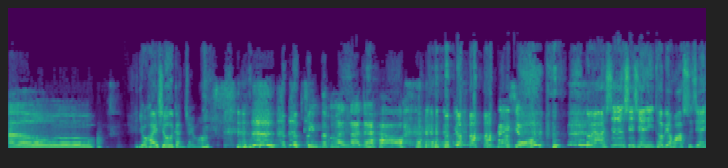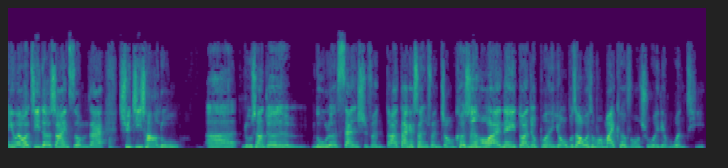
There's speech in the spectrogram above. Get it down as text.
Hello。有害羞的感觉吗？听众们，大家好，很害羞。对啊，是谢谢谢你特别花时间，因为我记得上一次我们在去机场的路，呃，路上就是录了三十分，大大概三十分钟。可是后来那一段就不能用，我不知道为什么麦克风出了一点问题，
